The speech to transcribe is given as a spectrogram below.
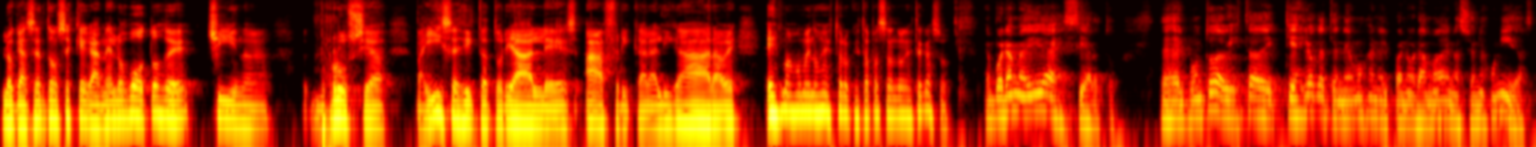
lo que hace entonces que ganen los votos de China, Rusia, países dictatoriales, África, la Liga Árabe. ¿Es más o menos esto lo que está pasando en este caso? En buena medida es cierto. Desde el punto de vista de qué es lo que tenemos en el panorama de Naciones Unidas.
